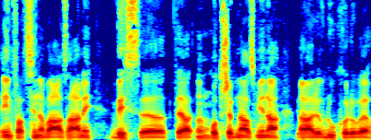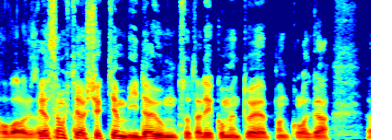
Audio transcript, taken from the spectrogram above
inflaci navázány. Vys eh, ta potřebná změna důchodového valorizace. Já jsem chtěl ještě k těm výdajům, co tady komentuje pan kolega, eh,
